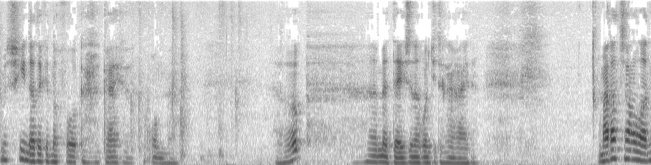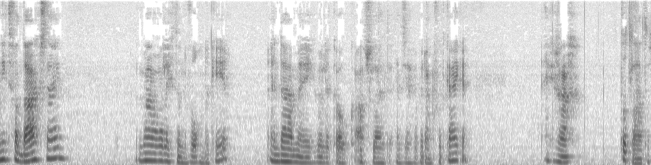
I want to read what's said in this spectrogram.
Misschien dat ik het nog voor elkaar ga krijgen om eh, hop, eh, met deze een rondje te gaan rijden. Maar dat zal eh, niet vandaag zijn, maar wellicht een volgende keer. En daarmee wil ik ook afsluiten en zeggen bedankt voor het kijken. En graag tot later.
